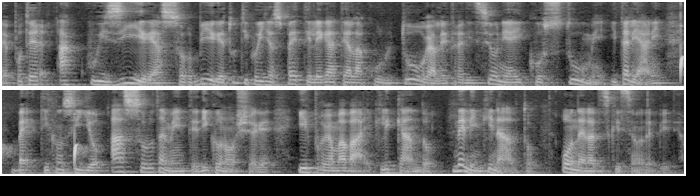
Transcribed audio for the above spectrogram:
eh, poter acquisire, assorbire tutti quegli aspetti legati alla cultura, alle tradizioni, ai costumi italiani, beh, ti consiglio assolutamente di conoscere il programma Vai cliccando nel link in alto o nella descrizione del video.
